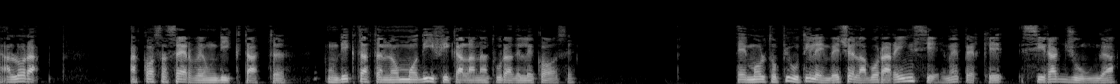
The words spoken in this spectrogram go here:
allora a cosa serve un diktat? Un diktat non modifica la natura delle cose. È molto più utile invece lavorare insieme perché si raggiunga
